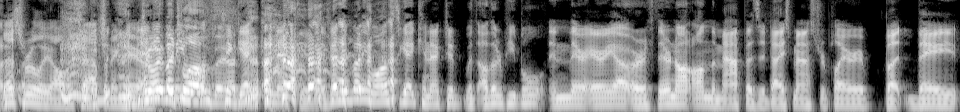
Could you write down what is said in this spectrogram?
That's really all that's happening here. Enjoy the anybody club, wants man. to get connected, if anybody wants to get connected with other people in their area, or if they're not on the map as a Dice Master player, but they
